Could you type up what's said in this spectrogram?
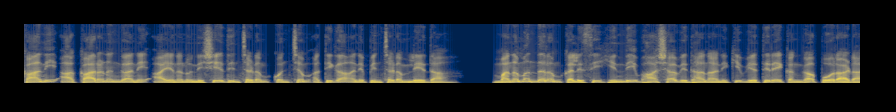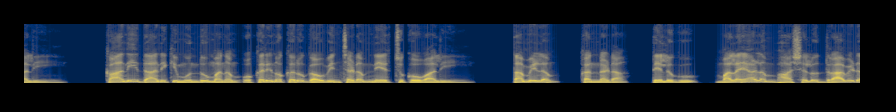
కాని ఆ కారణంగానే ఆయనను నిషేధించడం కొంచెం అతిగా అనిపించడం లేదా? మనమందరం కలిసి హిందీ భాషా విధానానికి వ్యతిరేకంగా పోరాడాలి. కానీ దానికి ముందు మనం ఒకరినొకరు గౌవించడం నేర్చుకోవాలి. తమిళం కన్నడ తెలుగు మలయాళం భాషలు ద్రావిడ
